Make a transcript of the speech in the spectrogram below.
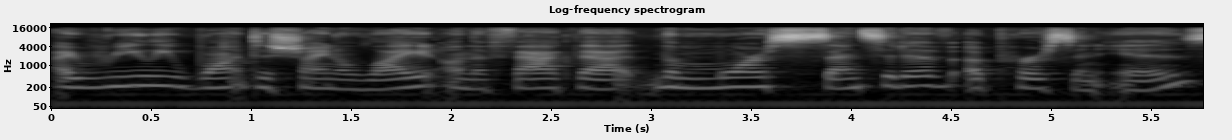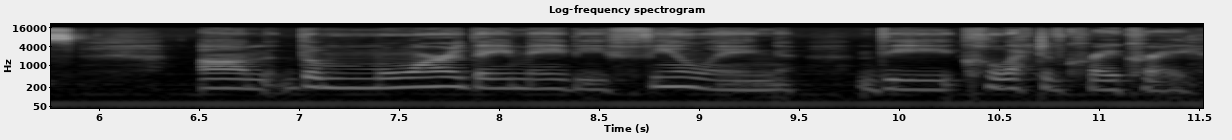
I really want to shine a light on the fact that the more sensitive a person is, um, the more they may be feeling the collective cray cray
